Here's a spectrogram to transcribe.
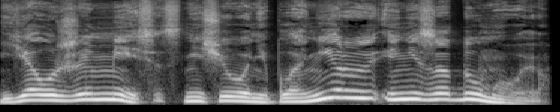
Я уже месяц ничего не планирую и не задумываю.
